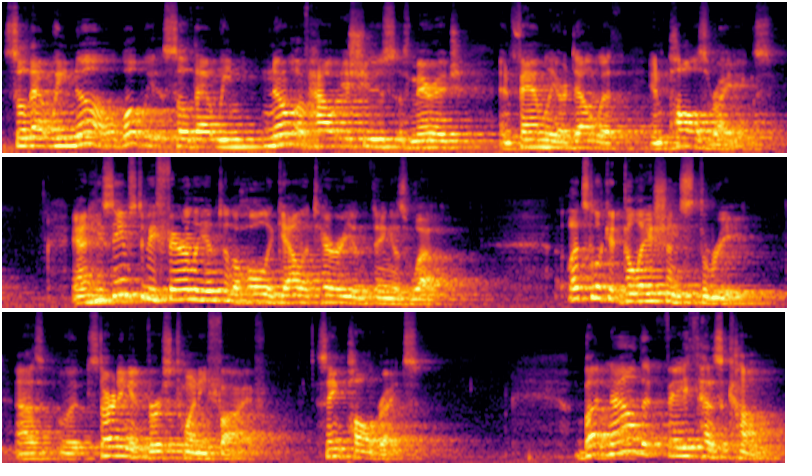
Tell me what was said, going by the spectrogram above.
so that we know what we, so that we know of how issues of marriage and family are dealt with in Paul's writings. And he seems to be fairly into the whole egalitarian thing as well. Let's look at Galatians 3, uh, starting at verse 25. St. Paul writes But now that faith has come,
